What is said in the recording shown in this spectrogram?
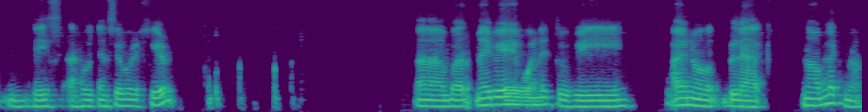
this as we can see over here. Uh, but maybe I want it to be, I know, black. No, black no,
